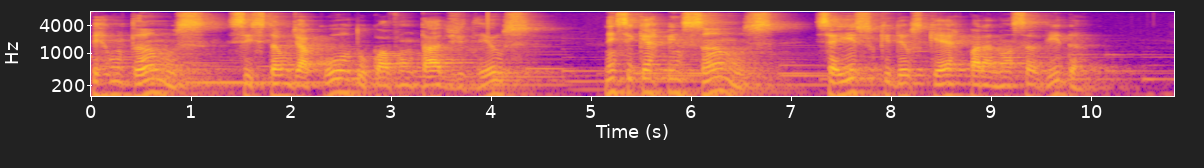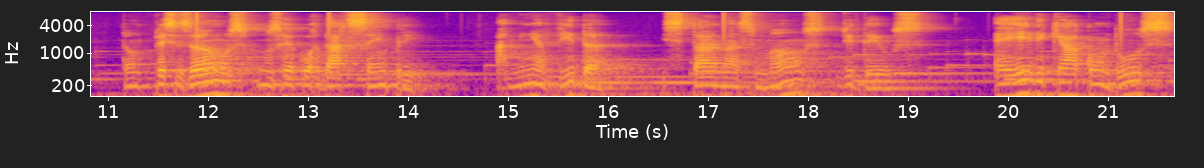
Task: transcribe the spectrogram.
perguntamos se estão de acordo com a vontade de Deus, nem sequer pensamos se é isso que Deus quer para a nossa vida. Então precisamos nos recordar sempre: a minha vida está nas mãos de Deus. É Ele que a conduz,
